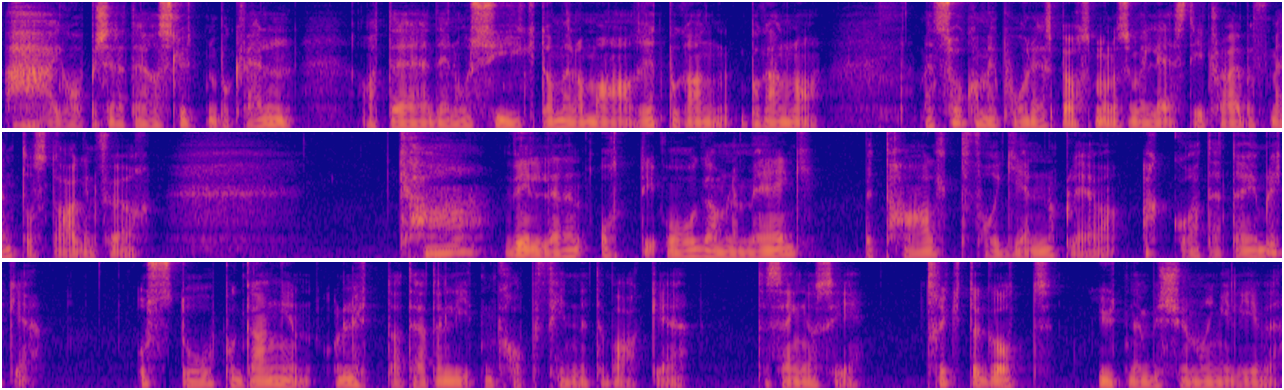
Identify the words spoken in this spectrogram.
ah, jeg håper ikke dette her er slutten på kvelden, at det, det er noe sykdom eller mareritt på, på gang nå. Men så kom jeg på det spørsmålet som jeg leste i Tribe of Mentors dagen før. Hva ville den 80 år gamle meg betalt for å gjenoppleve akkurat dette øyeblikket? Å stå på gangen og lytte til at en liten kropp finner tilbake til senga si, trygt og godt, uten en bekymring i livet.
